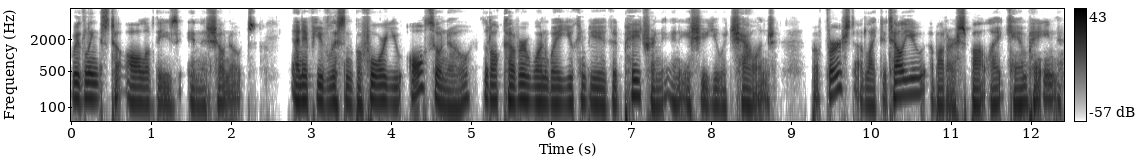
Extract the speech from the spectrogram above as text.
with links to all of these in the show notes. And if you've listened before, you also know that I'll cover one way you can be a good patron and issue you a challenge. But first, I'd like to tell you about our Spotlight campaign.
